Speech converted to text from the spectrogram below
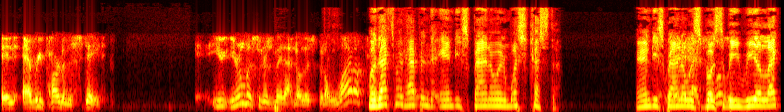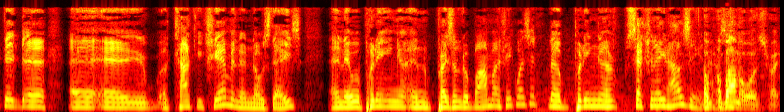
in every part of the state. You, your listeners may not know this, but a lot of well, that's what happened to Andy Spano in Westchester. Andy Spano was supposed to be reelected uh, uh, uh, county chairman in those days, and they were putting in President Obama, I think was it, uh, putting uh, Section Eight housing. Obama was right.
